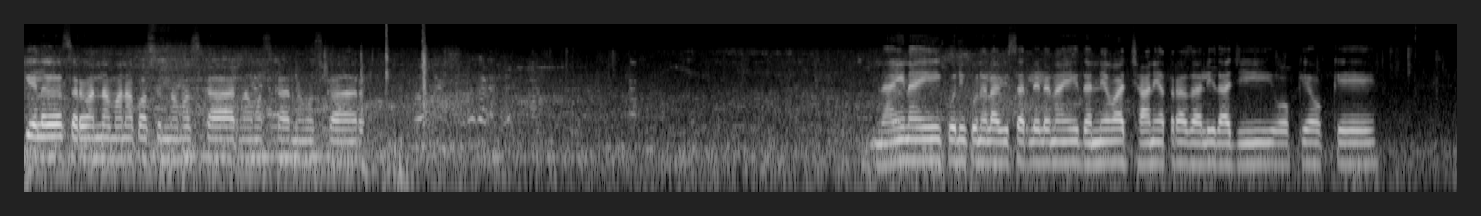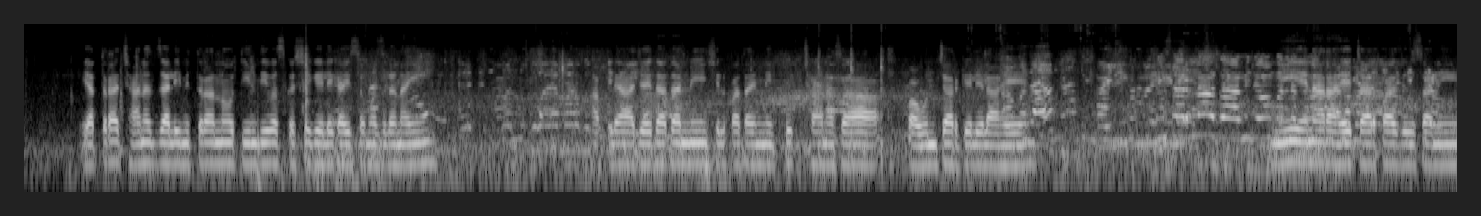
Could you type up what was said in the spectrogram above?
केलं सर्वांना मनापासून नमस्कार नमस्कार नमस्कार. नाही नाही कोणी कोणाला विसरलेलं नाही. धन्यवाद छान यात्रा झाली दाजी. ओके ओके. यात्रा छानच झाली मित्रांनो. तीन दिवस कसे गेले काही समजलं नाही. आपल्या अजयदादांनी शिल्पाताईंनी खूप छान असा पाहुणचार केलेला आहे. मी येणार आहे चार पाच दिवसांनी.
